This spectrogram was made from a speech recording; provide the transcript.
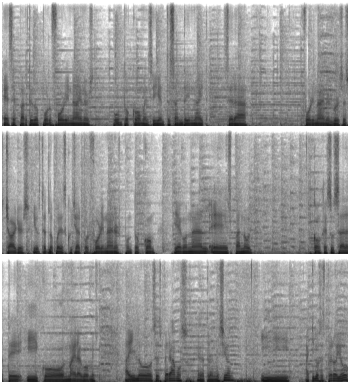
ese partido por 49ers.com. El siguiente Sunday night será 49ers vs Chargers y usted lo puede escuchar por 49ers.com diagonal eh, español con Jesús Zárate y con Mayra Gómez. Ahí los esperamos en la transmisión y aquí los espero yo,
